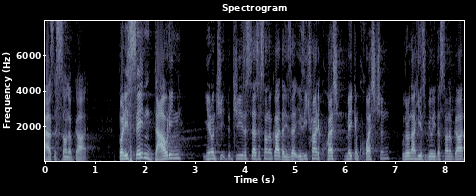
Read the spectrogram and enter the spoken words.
as the Son of God. But is Satan doubting, you know, G- Jesus as the Son of God? Is, that, is he trying to make him question whether or not he's really the Son of God?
